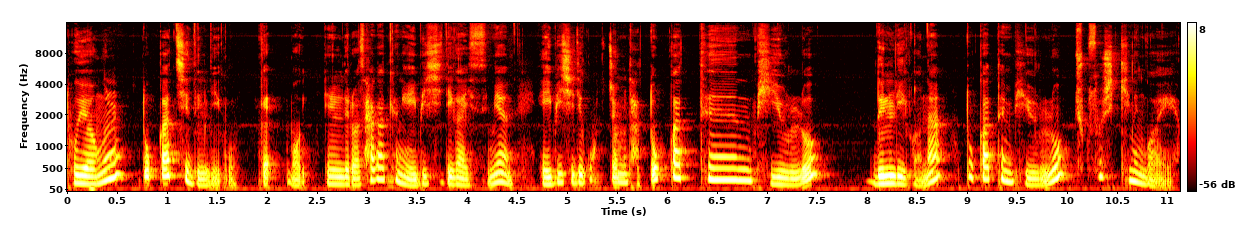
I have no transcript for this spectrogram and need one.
도형을 똑같이 늘리고 그러니까 뭐 예를 들어 사각형 ABCD가 있으면 ABCD 꼭지점을 다 똑같은 비율로 늘리거나 똑같은 비율로 축소시키는 거예요.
